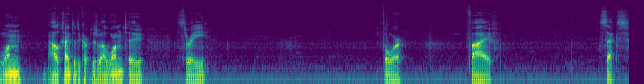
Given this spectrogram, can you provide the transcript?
one, I'll count the decryptor as well. One, two, three, four, five, six,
